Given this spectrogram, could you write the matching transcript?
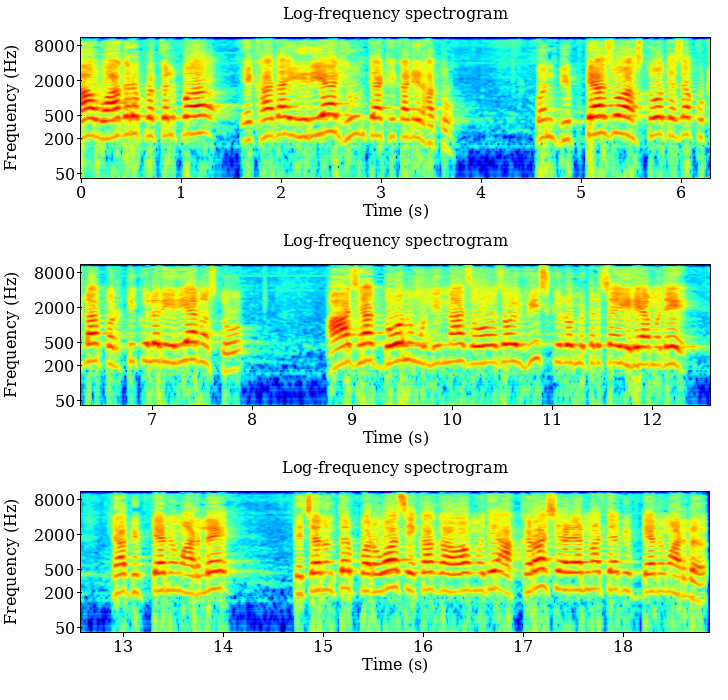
हा वाघर प्रकल्प एखादा एरिया घेऊन त्या ठिकाणी राहतो. पण बिबट्या जो असतो त्याचा कुठला पर्टिक्युलर एरिया नसतो. आज ह्या दोन मुलींना जवळजवळ वीस किलोमीटरच्या एरियामध्ये ह्या बिबट्यानं मारले त्याच्यानंतर परवाच एका गावामध्ये अकरा शेळ्यांना त्या बिबट्यानं मारलं.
